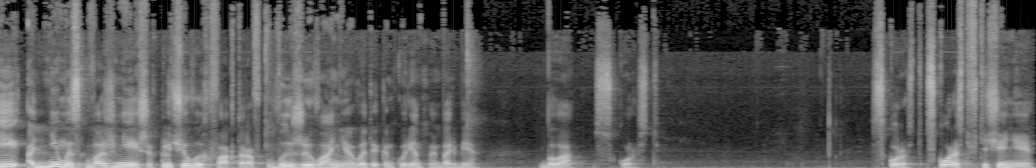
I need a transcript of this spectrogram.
И одним из важнейших ключевых факторов выживания в этой конкурентной борьбе была скорость. Скорость. Скорость в течение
